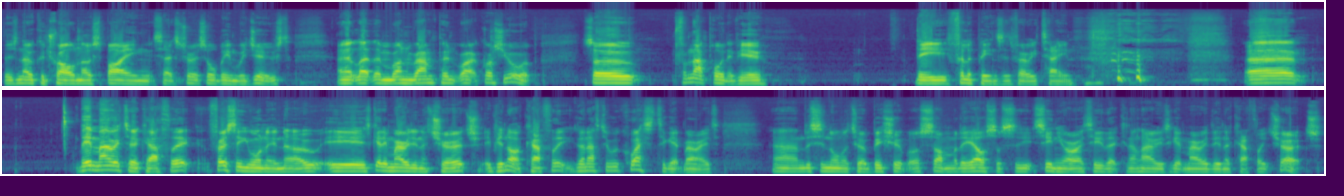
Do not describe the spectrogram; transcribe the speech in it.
there's no control, no spying, etc. It's all been reduced and it let them run rampant right across Europe. So, from that point of view, the Philippines is very tame. uh, being married to a Catholic, first thing you want to know is getting married in a church. If you're not a Catholic, you're going to have to request to get married. Um, this is normally to a bishop or somebody else of seniority that can allow you to get married in a Catholic church.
